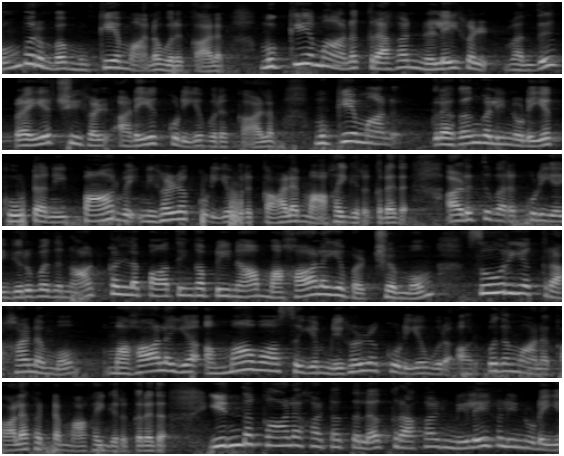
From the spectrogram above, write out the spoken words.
ரொம்ப ரொம்ப முக்கியமான ஒரு காலம். முக்கியமான கிரக நிலைகள் வந்து பயிற்சிகள் அடையக்கூடிய ஒரு காலம். முக்கியமான கிரகங்களினுடைய கூட்டணி பார்வை நிகழக்கூடிய ஒரு காலமாக இருக்கிறது. அடுத்து வரக்கூடிய இருபது நாட்களில் பார்த்திங்க அப்படின்னா மகாலயபட்சமும் சூரிய கிரகணமும் மகாலய அமாவாசையும் நிகழக்கூடிய ஒரு அற்புதமான காலகட்டமாக இருக்கிறது. இந்த காலகட்டத்தில் கிரக நிலைகளினுடைய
